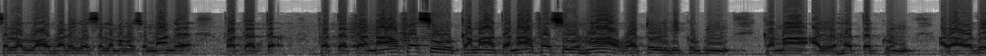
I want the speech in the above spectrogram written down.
ஸல்லல்லாஹு அலைஹி வஸல்லம் அவங்க சொன்னாங்க கமா கமா அல்ஹத்தக்கும் அதாவது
